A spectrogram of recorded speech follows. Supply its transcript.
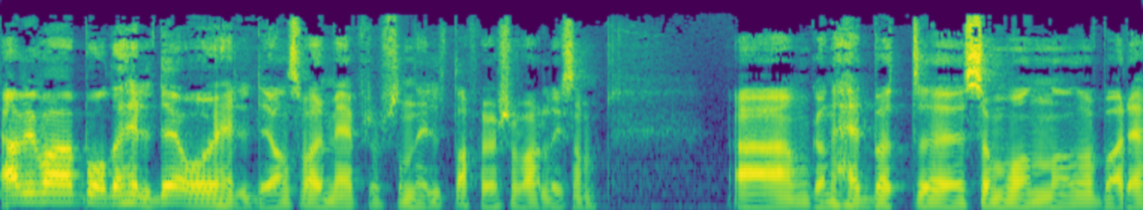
Ja, vi var både heldige og uheldige. Han svarer mer profesjonelt, da. Før så var det liksom uh, I'm gonna headbutt uh, someone, og det var bare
